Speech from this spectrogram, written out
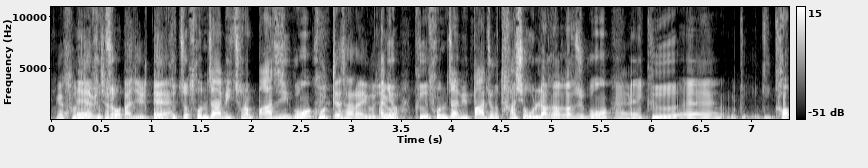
그러니까 손잡이처럼 네, 빠질 때, 그렇죠. 손잡이처럼 빠지고 그때 살아 이거죠. 아니요, 그 손잡이 빠지고 다시 올라가가지고 네. 그컵 그, 그, 그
